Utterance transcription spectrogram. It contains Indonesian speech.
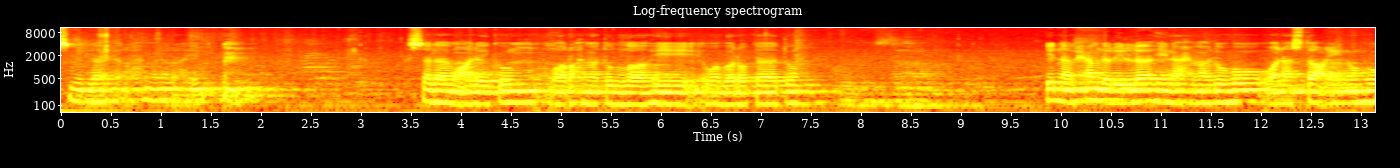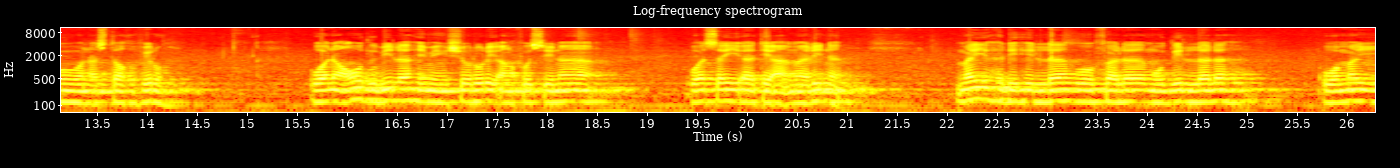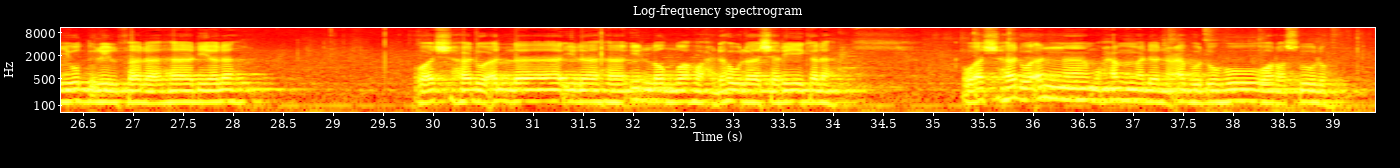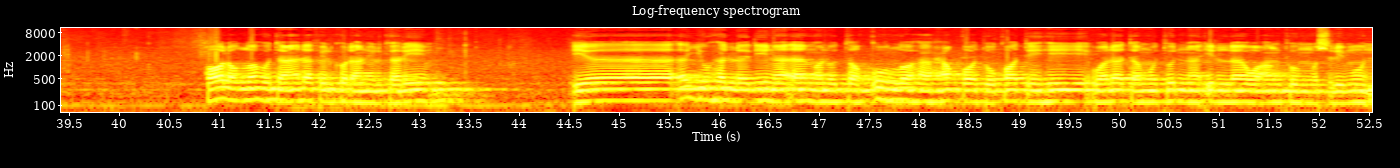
بسم الله الرحمن الرحيم السلام عليكم ورحمة الله وبركاته إن الحمد لله نحمده ونستعينه ونستغفره ونعوذ بالله من شرور أنفسنا وسيئات أعمالنا من يهده الله فلا مضل له ومن يضلل فلا هادي له وأشهد أن لا إله إلا الله وحده لا شريك له وأشهد أن محمدا عبده ورسوله. قال الله تعالى في القرآن الكريم يا أيها الذين آمنوا اتقوا الله حق تقاته ولا تموتن إلا وأنتم مسلمون.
